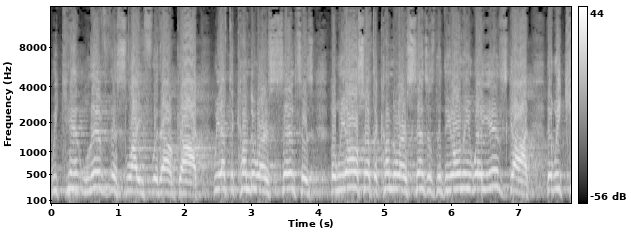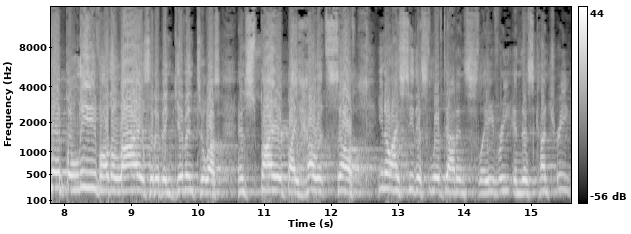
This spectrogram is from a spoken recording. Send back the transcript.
we can't live this life without God. We have to come to our senses, but we also have to come to our senses that the only way is God, that we can't believe all the lies that have been given to us, by hell itself. You know, I see this lived out in slavery in this country.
